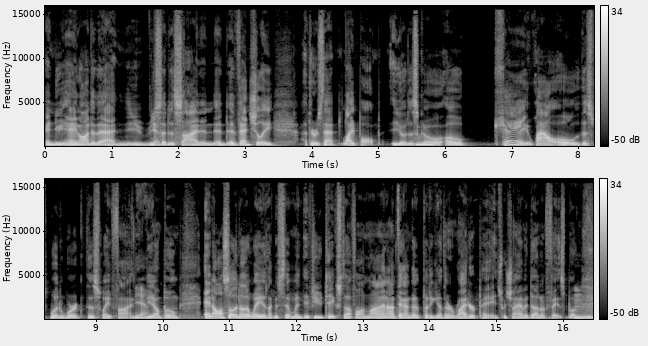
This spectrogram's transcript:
and you hang on to that, and you, Yeah. set it aside, and, and eventually, uh, there's that light bulb. You'll just Mm. go, "Oh." Okay. Wow. Oh, this would work this way fine. Yeah. You know, boom. And also another way, is like I said, when, if you take stuff online, I think I'm going to put together a writer page, which I haven't done on Facebook, Mm-hmm.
